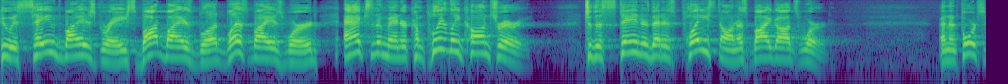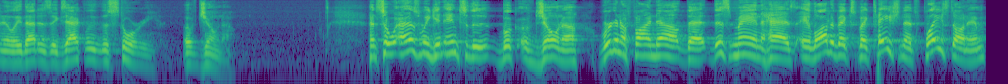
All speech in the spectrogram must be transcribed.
who is saved by his grace, bought by his blood, blessed by his word, acts in a manner completely contrary to the standard that is placed on us by God's word. And unfortunately, that is exactly the story of Jonah. And so, as we get into the book of Jonah, we're going to find out that this man has a lot of expectation that's placed on him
